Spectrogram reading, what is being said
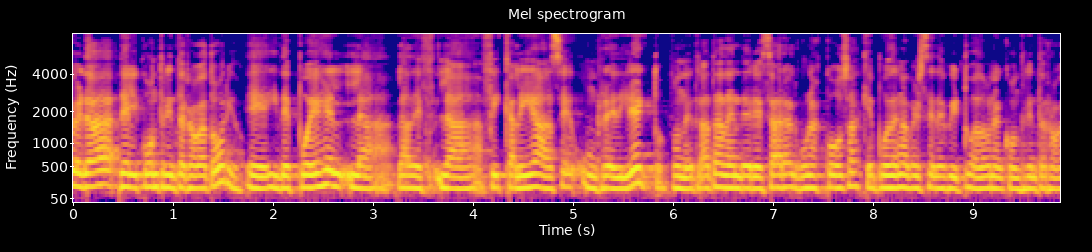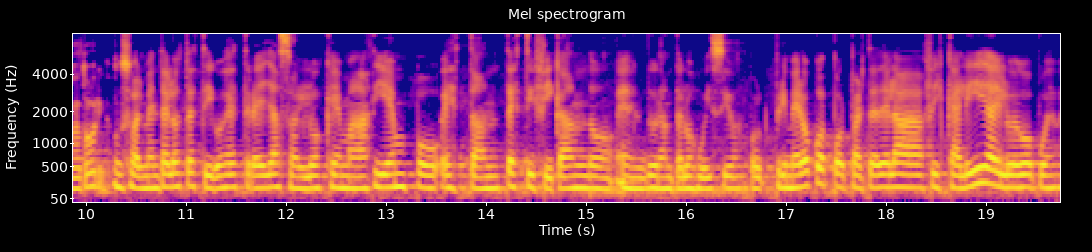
¿verdad?, del contrainterrogatorio. Eh, y después la, la, la fiscalía hace un redirecto, donde trata de enderezar algunas cosas que pueden haberse desvirtuado en el contrainterrogatorio. Usualmente los testigos estrellas son los que más tiempo están testificando durante los juicios. primero por parte de la fiscalía y luego pues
